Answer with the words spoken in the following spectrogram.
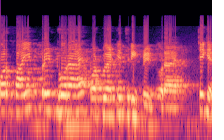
और 5 प्रिंट हो रहा है और 23 प्रिंट हो रहा है। ठीक है?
